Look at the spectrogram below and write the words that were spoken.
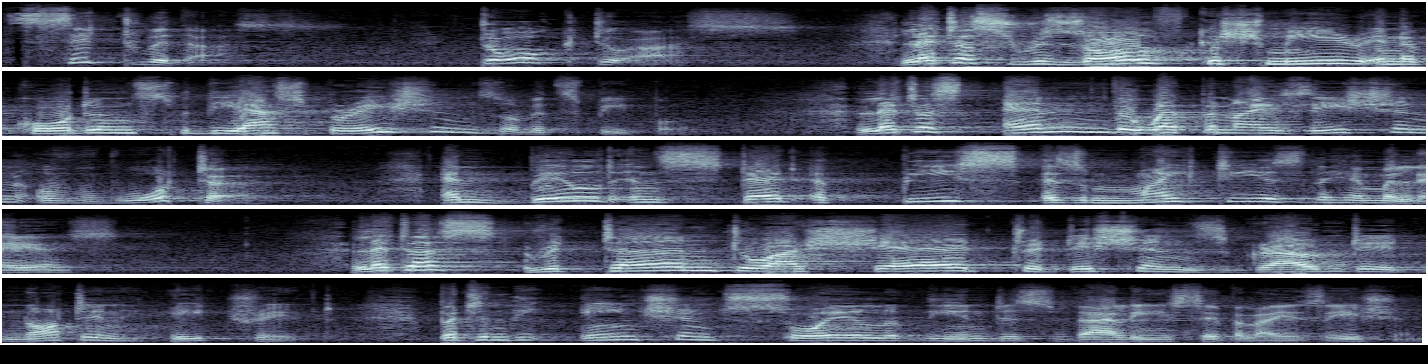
sit with us, talk to us. Let us resolve Kashmir in accordance with the aspirations of its people. Let us end the weaponization of water and build instead a peace as mighty as the Himalayas. Let us return to our shared traditions grounded not in hatred, but in the ancient soil of the Indus Valley civilization.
